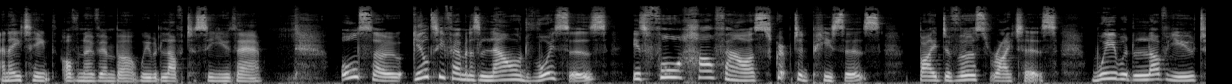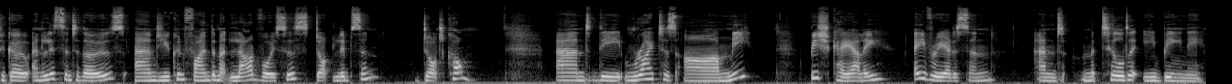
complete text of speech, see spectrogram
and 18th of November. We would love to see you there. Also, Guilty Feminist Loud Voices is four half hour scripted pieces by diverse writers. We would love you to go and listen to those, and you can find them at loudvoices.libsyn.com. And the writers are me, Bisha K. Ali, Avery Edison, and Matilda E. Beanie.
